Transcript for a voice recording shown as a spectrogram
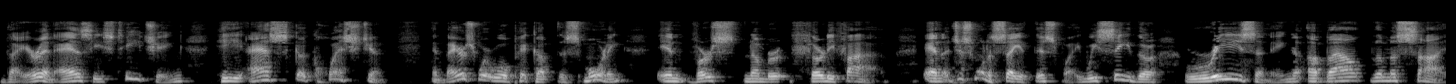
there. And as he's teaching, he asks a question. And there's where we'll pick up this morning in verse number 35. And I just want to say it this way we see the reasoning about the Messiah.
